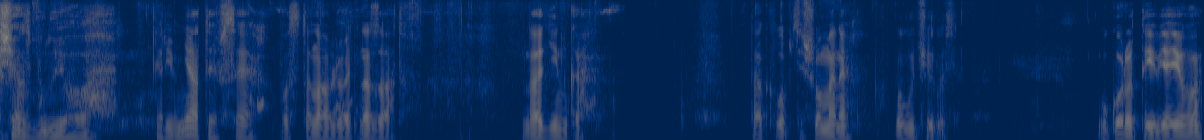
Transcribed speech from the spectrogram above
Зараз буду його рівняти все, восстанавливати назад. Да, Дінка? Так, хлопці, що в мене вийшло? Укоротив я його.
